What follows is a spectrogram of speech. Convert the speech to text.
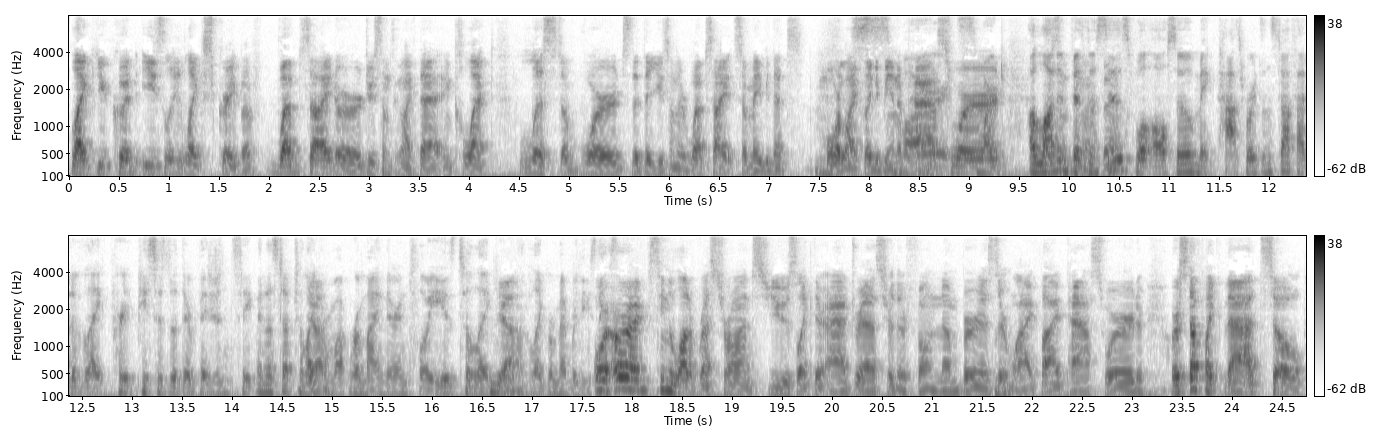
like you could easily like scrape a website or do something like that and collect list of words that they use on their website. So maybe that's more likely to be in a password. smart. A lot of something like businesses will also make passwords and stuff out of like pieces of their vision statement and stuff to like Yeah. remi- remind their employees to like Yeah. like remember these Or, things. or I've seen a lot of restaurants use like their address or their phone number as their Mhm. Wi-Fi password or, or stuff like that. So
